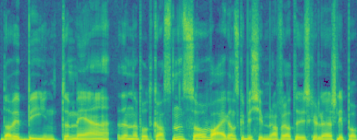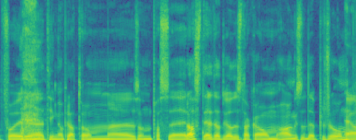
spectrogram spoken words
da vi begynte med denne podkasten, så var jeg ganske bekymra for at vi skulle slippe opp for eh, ting å prate om eh, sånn passe raskt. Etter at vi hadde snakka om angst og depresjon, Ja.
